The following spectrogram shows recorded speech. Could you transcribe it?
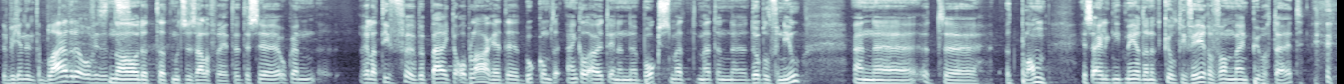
er begint in te bladeren? Of is het... Nou, dat, dat moeten ze zelf weten. Het is eh, ook een relatief eh, beperkte oplage. Het, boek komt enkel uit in een eh, box met, met een dubbel vinyl. En het, het plan is eigenlijk niet meer dan het cultiveren van mijn puberteit.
